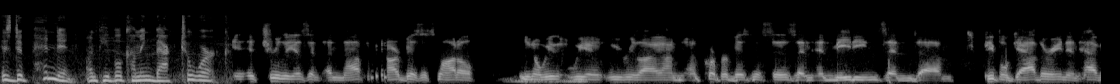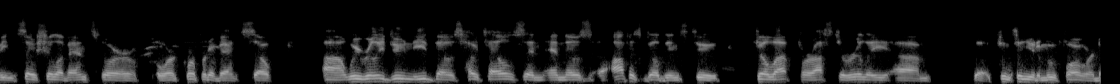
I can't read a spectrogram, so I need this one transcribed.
is dependent on people coming back to work. It truly isn't enough. In our business model, you know, we we, we rely on, on corporate businesses and, and meetings and um, people gathering and having social events or or corporate events. So uh, we really do need those hotels and, and those office buildings to fill up for us to really um, continue to move forward.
